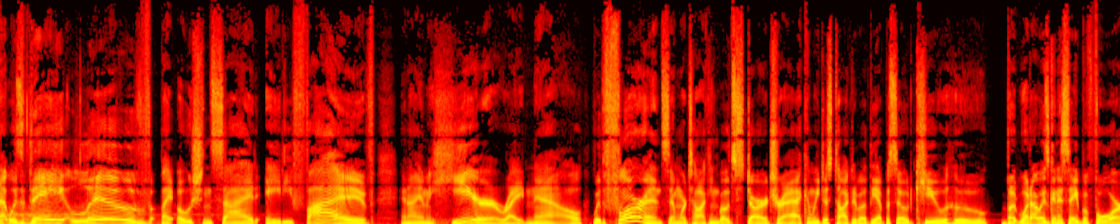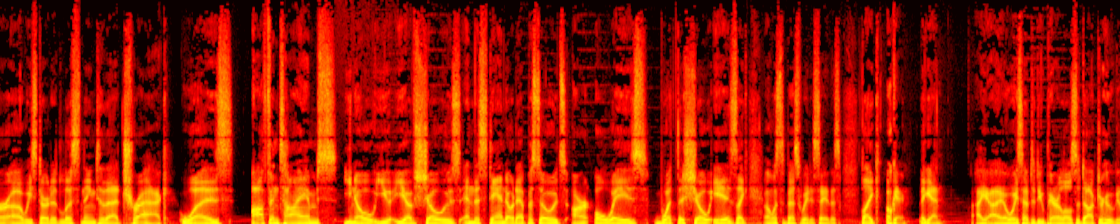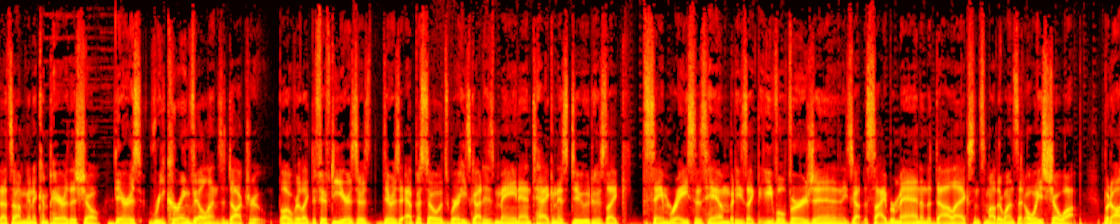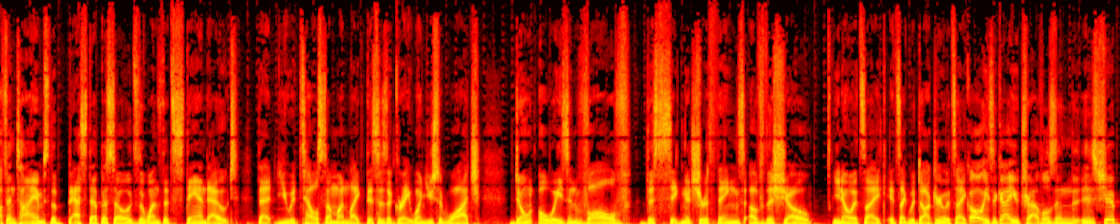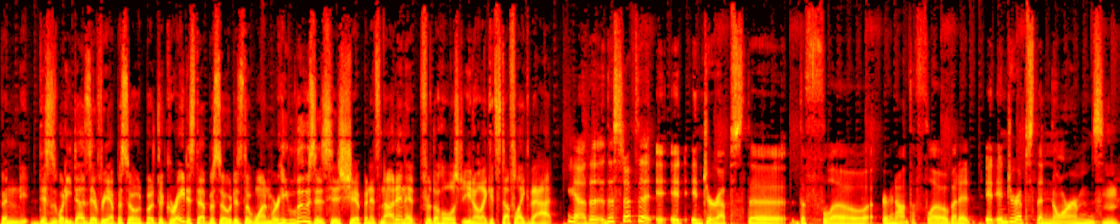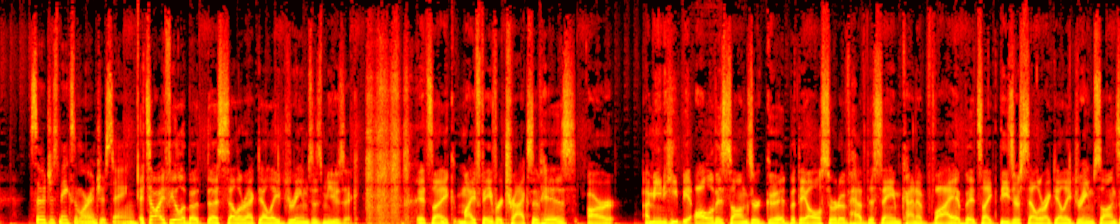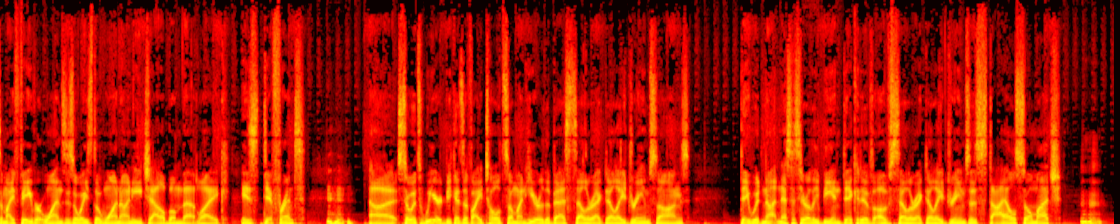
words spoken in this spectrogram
That was They Live by Oceanside 85. And I am here right now with Florence, and we're talking about Star Trek, and we just talked about the episode Q Who. But what I was going to say before uh, we started listening to that track was oftentimes, you know, you, you have shows and the standout episodes aren't always what the show is. Like, oh, what's the best way to say this? Like, okay, again, I, I always have to do parallels to Doctor Who. That's how I'm going to compare this show. There's recurring villains in Doctor Who. Over like the 50 years, there's there's episodes where he's got his main antagonist dude who's like the same race as him, but he's like the evil version, and he's got the Cyberman and the Daleks and some other ones that always show up. But oftentimes, the best episodes, the ones that stand out, that you would tell someone like this is a great one you should watch, don't always involve the signature things of the show. You know, it's like it's like with Doctor Who. It's like, oh, he's a guy who travels in his ship, and this is what he does every episode. But the greatest episode is the one where he loses his ship, and it's not in it for the whole. Sh- you know, like it's stuff like that. Yeah, the the stuff that it, it interrupts the the flow, or not the flow, but it it interrupts the norms. Hmm. So it just makes it more interesting. It's how I feel about the Sellorekt LA Dreams as music. it's like my favorite tracks of his are. I mean, he all of his songs are good, but they all sort of have the same kind of vibe. It's like these are Sellorekt LA Dream songs, and my favorite ones is always the one on each album that like is different. uh, so it's weird because if I told someone here are the best Sellorekt LA Dream songs, they would not necessarily be indicative of Sellorekt LA Dreams' style so much.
